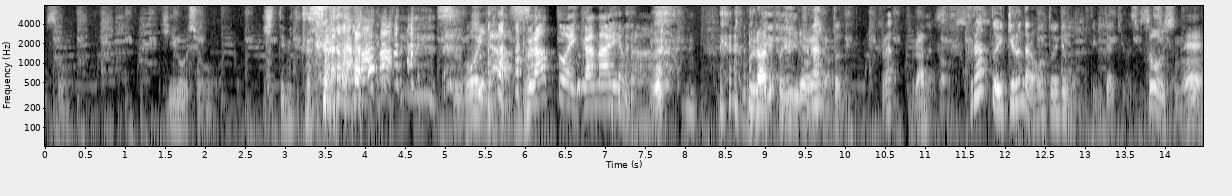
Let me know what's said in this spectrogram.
そう。ヒーローショー行ってみてください。すごいな。ブラッとはいかないよな。あフラットヒーローフショー。ラットね。フラットフラットフラットいけるなら本当にでも行ってみたい気がしますそうですね、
